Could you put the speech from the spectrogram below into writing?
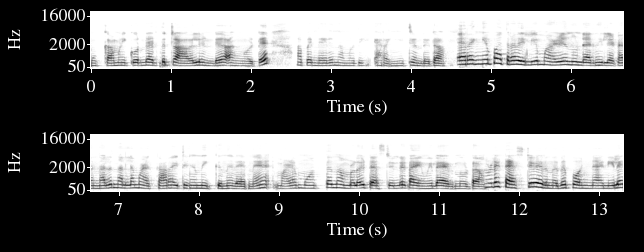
മുക്കാൽ മണിക്കൂറിന്റെ അടുത്ത് ട്രാവൽ ഉണ്ട് അങ്ങോട്ട്. അപ്പോൾ എന്തായാലും നമ്മളിത് ഇറങ്ങിയിട്ടുണ്ട് കേട്ടോ ഇറങ്ങിയപ്പോൾ അത്ര വലിയ മഴയൊന്നും ഉണ്ടായിരുന്നില്ല കേട്ടോ എന്നാലും നല്ല മഴക്കാറായിട്ട് ഇങ്ങനെ നിൽക്കുന്നുണ്ടായിരുന്നേ മഴ മൊത്തം നമ്മൾ ടെസ്റ്റിന്റെ ടൈമിലായിരുന്നു കേട്ടോ നമ്മുടെ ടെസ്റ്റ് വരുന്നത് പൊന്നാനിയിലെ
